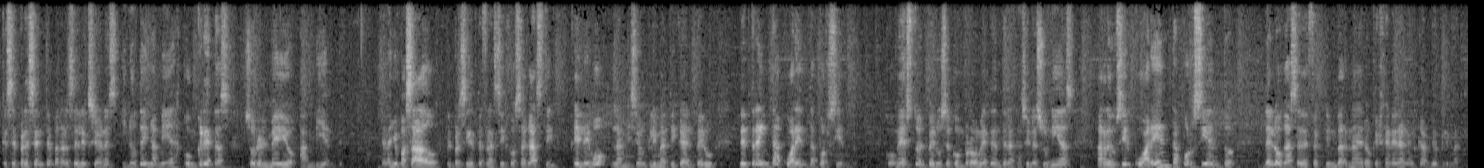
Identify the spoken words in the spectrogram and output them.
que se presente para las elecciones y no tenga medidas concretas sobre el medio ambiente. El año pasado, el presidente Francisco Sagasti elevó la ambición climática del Perú de 30 a 40%. Con esto, el Perú se compromete ante las Naciones Unidas a reducir 40% de los gases de efecto invernadero que generan el cambio climático.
